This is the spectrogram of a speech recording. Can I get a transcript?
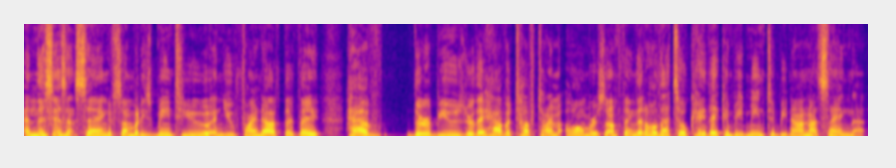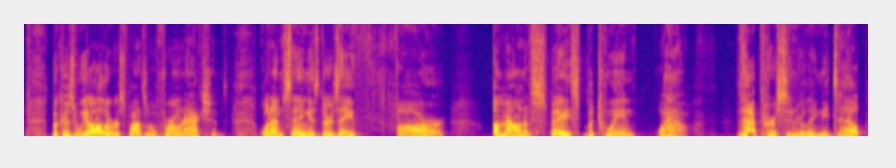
And this isn't saying if somebody's mean to you and you find out that they have they're abused or they have a tough time at home or something, that, oh, that's okay. They can be mean to me. Now, I'm not saying that because we all are responsible for our own actions. What I'm saying is there's a far amount of space between, wow, that person really needs help.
